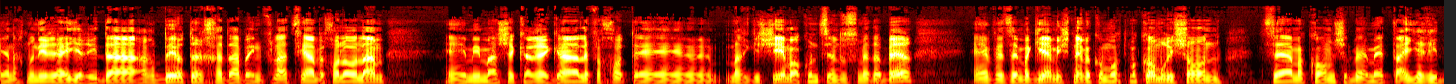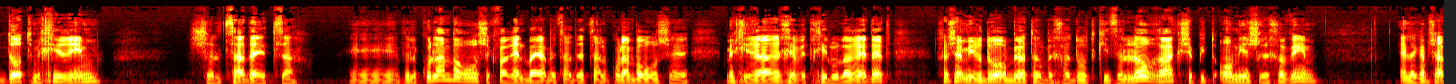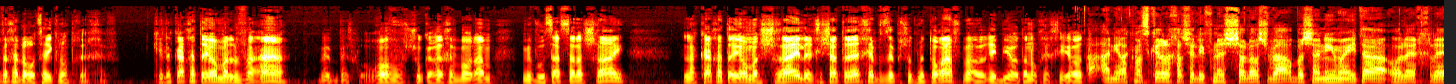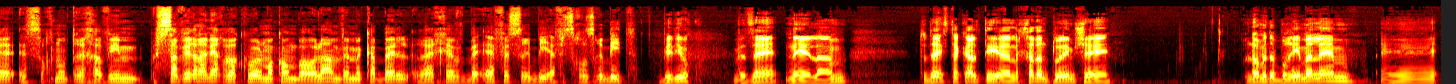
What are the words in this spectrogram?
אנחנו נראה ירידה הרבה יותר חדה באינפלציה בכל העולם אה, ממה שכרגע לפחות אה, מרגישים או הקונצנזוס מדבר. אה, וזה מגיע משני מקומות. מקום ראשון זה המקום של באמת הירידות מחירים של צד ההיצע. אה, ולכולם ברור שכבר אין בעיה בצד ההיצע, לכולם ברור שמחירי הרכב התחילו לרדת. אני חושב שהם ירדו הרבה יותר בחדות, כי זה לא רק שפתאום יש רכבים, אלא גם שאף אחד לא רוצה לקנות רכב. כי לקחת היום הלוואה, וברוב שוק הרכב בעולם מבוסס על אשראי, לקחת היום אשראי לרכישת רכב זה פשוט מטורף בריביות הנוכחיות. אני רק מזכיר לך שלפני שלוש וארבע שנים היית הולך לסוכנות רכבים, סביר להניח בכל מקום בעולם, ומקבל רכב באפס ריבית, אפס אחוז ריבית. בדיוק, וזה נעלם. אתה יודע, הסתכלתי על אחד הנתונים שלא מדברים עליהם, אה,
